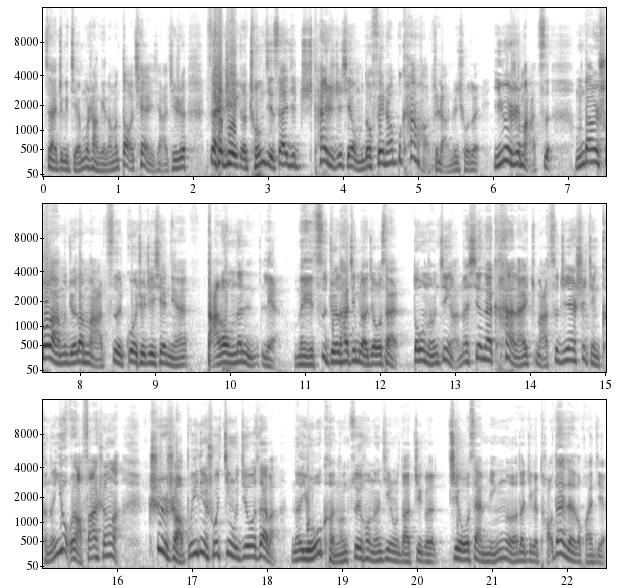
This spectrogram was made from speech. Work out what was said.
在这个节目上给他们道歉一下。其实，在这个重启赛季开始之前，我们都非常不看好这两支球队。一个是马刺，我们当时说了，我们觉得马刺过去这些年打了我们的脸。每次觉得他进不了季后赛都能进啊，那现在看来马刺这件事情可能又要发生了，至少不一定说进入季后赛吧，那有可能最后能进入到这个季后赛名额的这个淘汰赛的环节。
